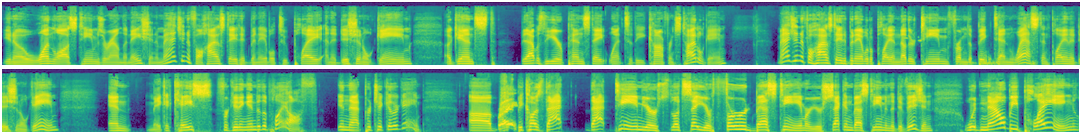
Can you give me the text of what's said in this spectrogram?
you know, one loss teams around the nation. Imagine if Ohio State had been able to play an additional game against that was the year Penn State went to the conference title game. Imagine if Ohio State had been able to play another team from the Big Ten West and play an additional game and make a case for getting into the playoff in that particular game. Uh, Right. Because that that team, your let's say your third best team or your second best team in the division, would now be playing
